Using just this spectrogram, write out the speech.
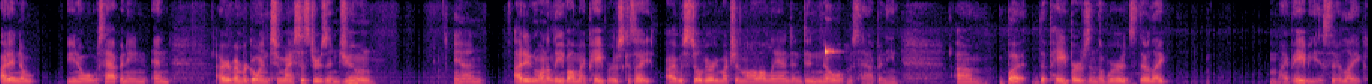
I didn't know, you know, what was happening and I remember going to my sister's in June and I didn't want to leave all my papers because I, I was still very much in La La Land and didn't know what was happening. Um, but the papers and the words, they're like my babies. They're like,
